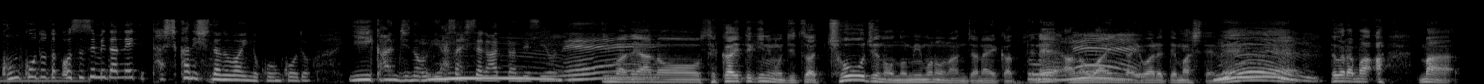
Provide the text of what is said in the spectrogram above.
コンコードとかおすすめだねって確かにシナノワインのコンコード。いい感じの優しさがあったんですよね。今ね、あの世界的にも実は長寿の飲み物なんじゃないかってねね。あのワインが言われてましてね。だからまああまあ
